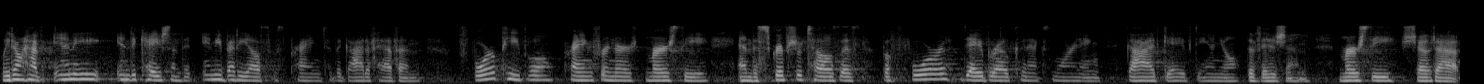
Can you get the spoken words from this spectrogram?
We don't have any indication that anybody else was praying to the God of heaven. Four people praying for mercy, and the scripture tells us before day broke the next morning, God gave Daniel the vision. Mercy showed up.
